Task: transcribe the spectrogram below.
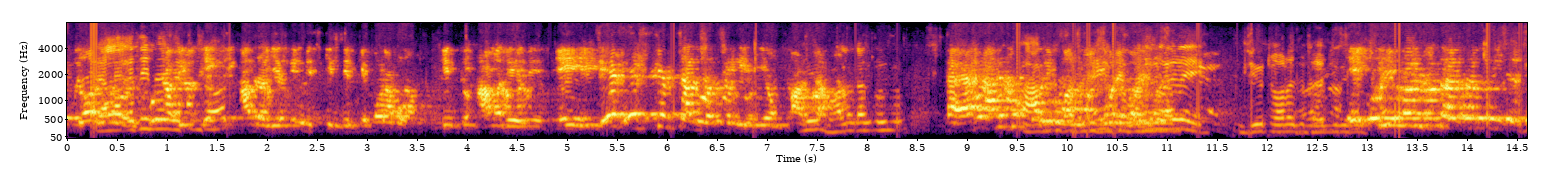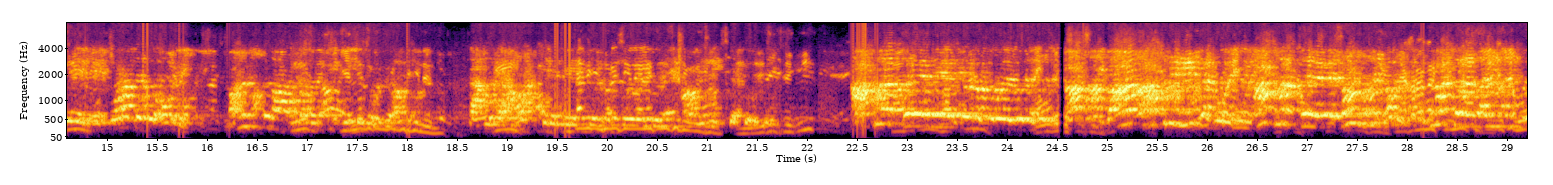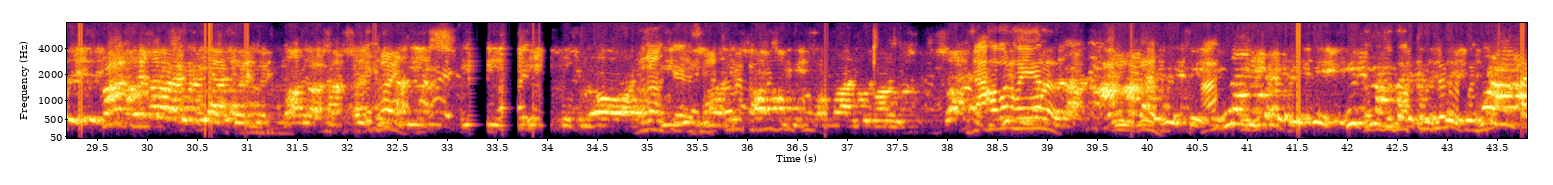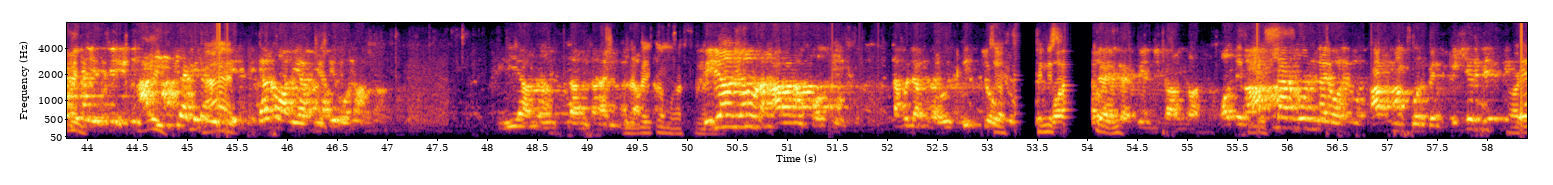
আমরা ইয়েতিম মিসকিনদেরকে পড়াবো। কিন্তু আমাদের এই যে সিস্টেম চালু হচ্ছে এই নিয়ম ভালো কাজ করল হ্যাঁ, এখন আমি খুব গরিব মানুষ, জিও টাওয়ার আছে ফাইভ জি গেলে তো কোনো বুঝি না তাহলে আমার এখানে কি করে ছেলে এনেছে বলছে। এই থেকে আপনার ছেলে মেয়ের আপনি বাবা, করেন। আপনার ছেলে মেয়ে সংসার করেন। মাদ্রাসা স্কুলে, মাদ্রাসা দিয়ে আসবেন। মাদ্রাসা মানুষ। যা হবার হয়ে গেল। ফিরে আসুন হারানো পথে তাহলে আপনার ঐতিহ্য আপনি করবেন কিসের ভিত্তিতে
